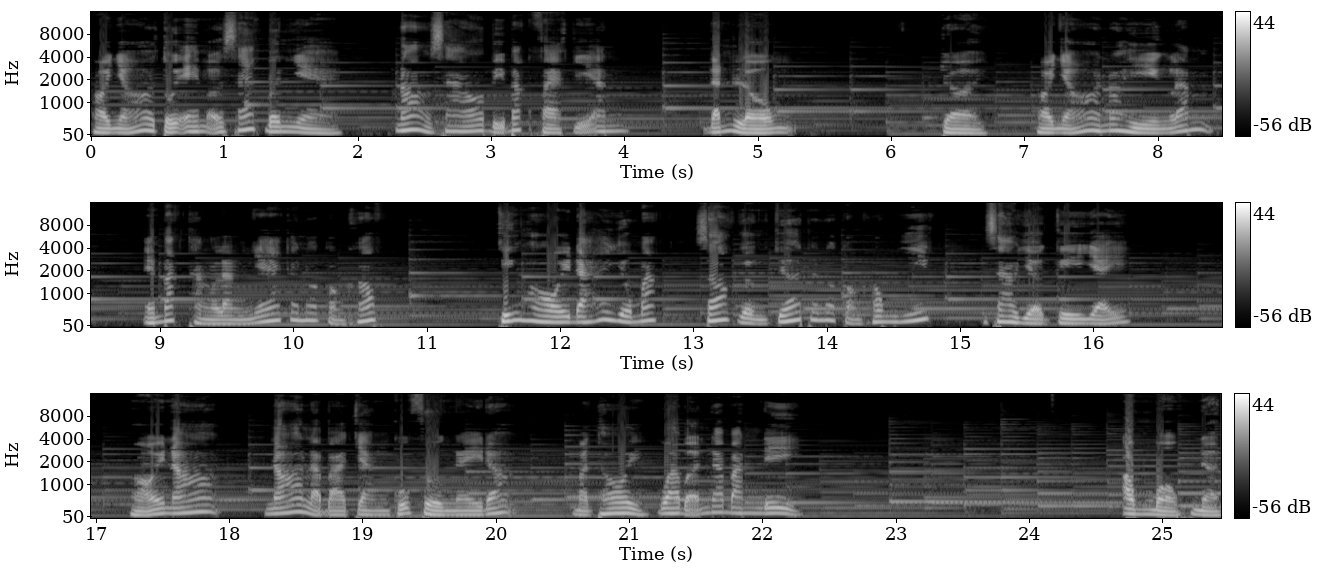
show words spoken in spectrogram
Hồi nhỏ tụi em ở sát bên nhà. Nó làm sao bị bắt phạt vậy anh? Đánh lộn. Trời Hồi nhỏ nó hiền lắm. Em bắt thằng lằn nhát nó còn khóc. Kiến hôi đá vô mắt, Xót gần chết nó còn không giết. Sao giờ kỳ vậy? Hỏi nó Nó là bà chằn của phường này đó. Mà thôi, qua bển đá banh đi. Ông một nện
